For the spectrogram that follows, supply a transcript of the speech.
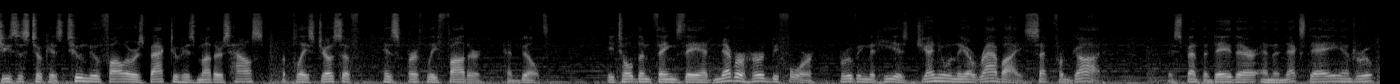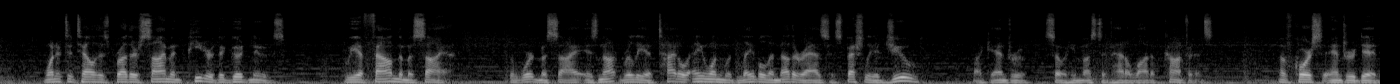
Jesus took his two new followers back to his mother's house, the place Joseph, his earthly father, had built. He told them things they had never heard before, proving that he is genuinely a rabbi sent from God. They spent the day there, and the next day, Andrew wanted to tell his brother Simon Peter the good news. We have found the Messiah. The word Messiah is not really a title anyone would label another as, especially a Jew, like Andrew, so he must have had a lot of confidence. Of course, Andrew did.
